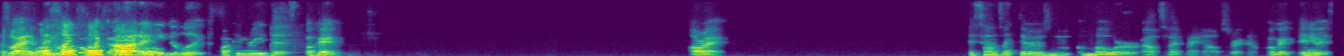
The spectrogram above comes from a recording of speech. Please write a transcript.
That's why I've been like, oh my god, I need to like fucking read this. Okay. All right. It sounds like there is a mower outside my house right now. Okay. Anyways,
